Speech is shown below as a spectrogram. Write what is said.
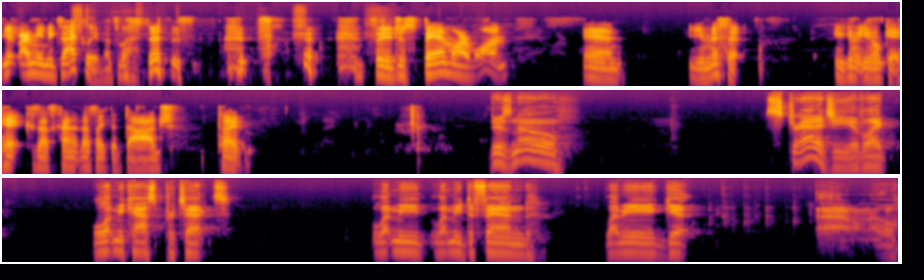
yeah. I mean, exactly. That's what it is. so you just spam R one, and you miss it. You can you don't get hit because that's kind of that's like the dodge type. There's no strategy of like, well, let me cast protect. Let me let me defend. Let me get. I don't know.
